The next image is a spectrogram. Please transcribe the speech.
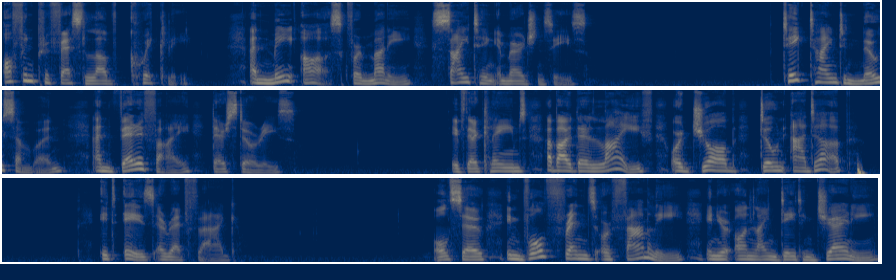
often profess love quickly and may ask for money citing emergencies. Take time to know someone and verify their stories. If their claims about their life or job don't add up, it is a red flag. Also, involve friends or family in your online dating journey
